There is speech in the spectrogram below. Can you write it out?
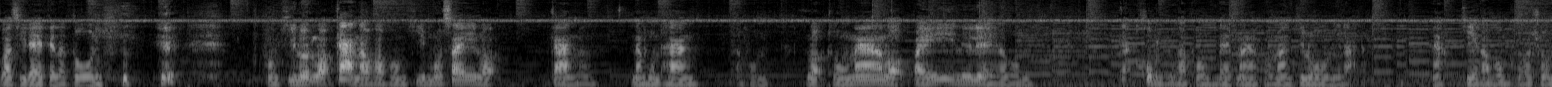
กว่าสีได้แต่ละตัวนี่ ผมขี่รถเลาะก้านเอาครับ ผมขี่มอไซค์เลาะก้านเอานำหนทางครับผมเลาะทงหน้าเลาะไปเรื่อยๆครับผมกะคุ้มอยู่ครับผมได้มาประมาณกิโลนี่ละนะโอเคครับผมรอชม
